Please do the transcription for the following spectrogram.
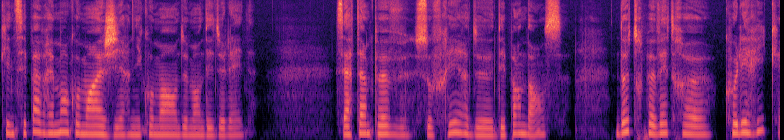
qui ne sait pas vraiment comment agir ni comment demander de l'aide. Certains peuvent souffrir de dépendance, d'autres peuvent être colériques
